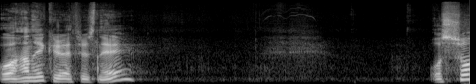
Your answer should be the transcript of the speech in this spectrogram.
Og han hikker etter oss ned. Og så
